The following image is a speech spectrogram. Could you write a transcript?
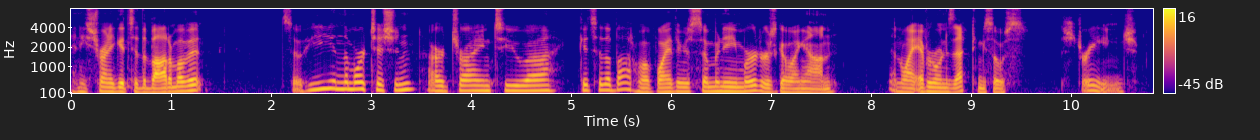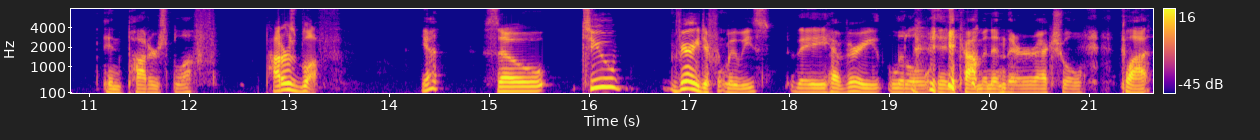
and he's trying to get to the bottom of it. So he and the mortician are trying to uh, get to the bottom of why there's so many murders going on, and why everyone is acting so s- strange. in Potter's Bluff. Potter's Bluff. Yeah. So, two very different movies. They have very little in common in their actual plot.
